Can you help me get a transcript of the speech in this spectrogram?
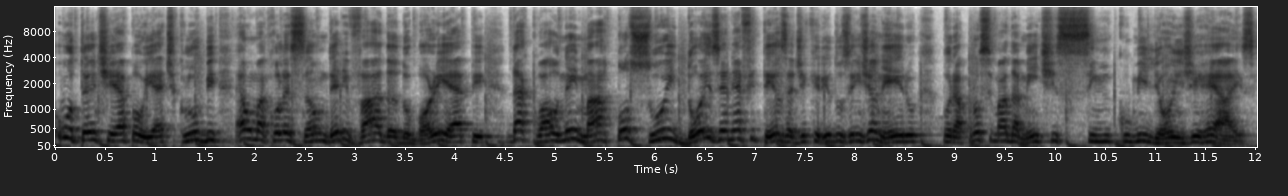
O Mutante Apple Yacht Club é uma coleção derivada do Body App, da qual Neymar possui dois NFTs adquiridos em janeiro por aproximadamente 5 milhões de reais.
